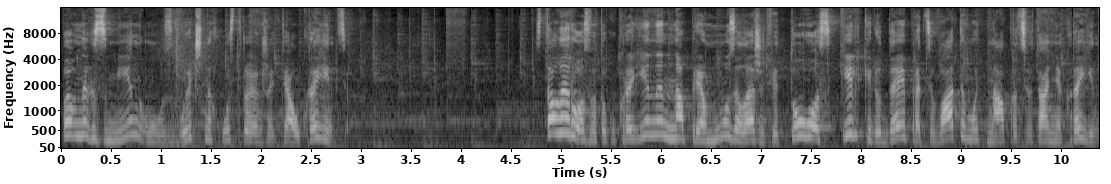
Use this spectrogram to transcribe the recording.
певних змін у звичних устроях життя українців. Сталий розвиток України напряму залежить від того, скільки людей працюватимуть на процвітання країни.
